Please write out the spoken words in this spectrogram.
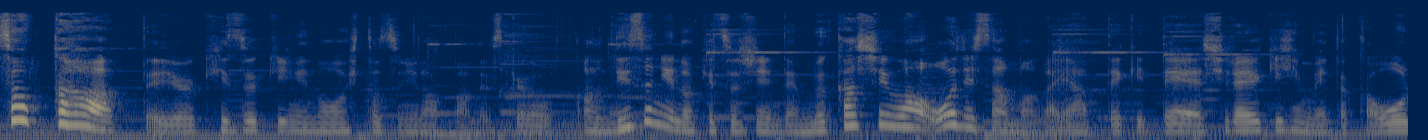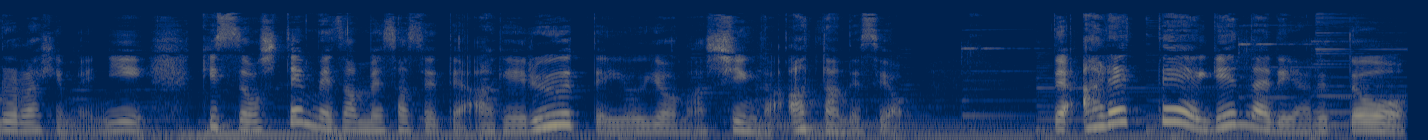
そっかっていう気づきに脳一つになったんですけどあのディズニーのキスシーンで昔は王子様がやってきて白雪姫とかオーロラ姫にキスをして目覚めさせてあげるっていうようなシーンがあったんですよ。であれって現代でやると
